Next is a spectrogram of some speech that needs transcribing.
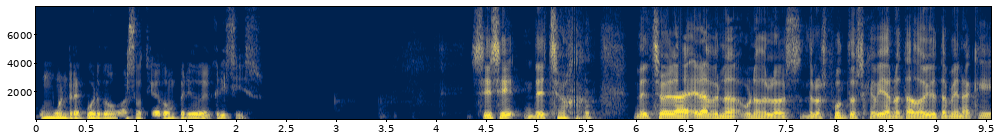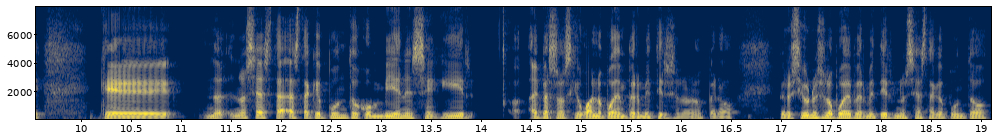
un buen recuerdo asociado a un periodo de crisis. Sí, sí, de hecho, de hecho era, uno de los, de los, puntos que había notado yo también aquí, que no, sé hasta, hasta qué punto conviene seguir hay personas que igual no pueden permitírselo, ¿no? Pero, pero si uno se lo puede permitir, no sé hasta qué punto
